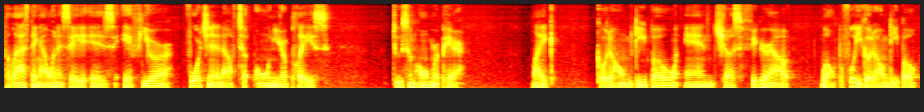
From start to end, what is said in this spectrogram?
The last thing I want to say is if you're fortunate enough to own your place, do some home repair. Like go to Home Depot and just figure out, well, before you go to Home Depot,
